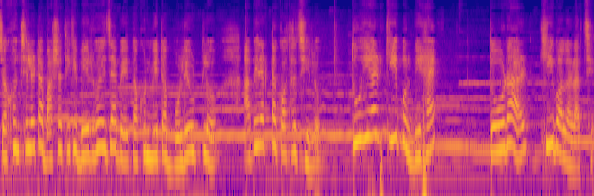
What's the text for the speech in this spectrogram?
যখন ছেলেটা বাসা থেকে বের হয়ে যাবে, তখন মেয়েটা বলে উঠল, আবির একটা কথা ছিল। তুই আর কি বলবি হ্যাঁ? তোর আর কি বলার আছে?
